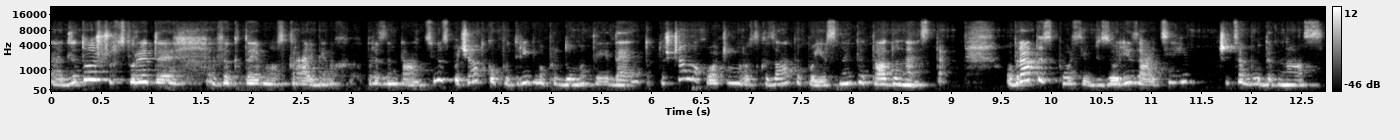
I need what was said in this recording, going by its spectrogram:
Е, для того, щоб створити ефективну скрайбінг презентацію, спочатку потрібно придумати ідею, тобто, що ми хочемо розказати, пояснити та донести. Обрати спосіб візуалізації, чи це буде в нас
